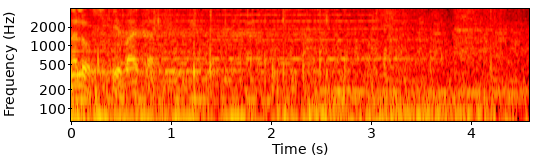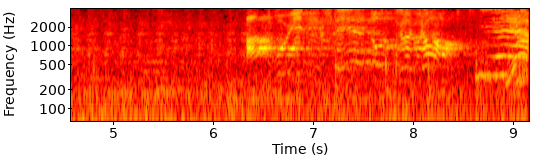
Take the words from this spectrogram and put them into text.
Na los, geh weiter. Androiden stehlen unsere Jobs. Ja.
